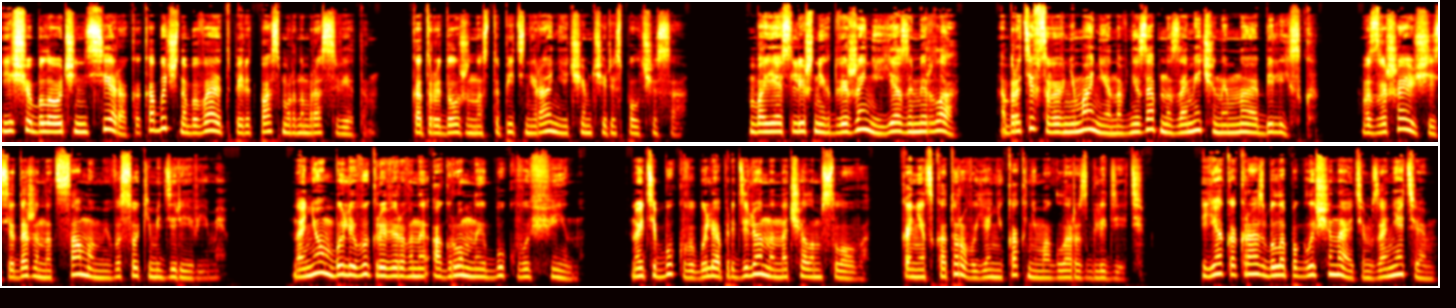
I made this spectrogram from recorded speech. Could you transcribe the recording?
Еще было очень серо, как обычно бывает перед пасмурным рассветом, который должен наступить не ранее, чем через полчаса. Боясь лишних движений, я замерла, обратив свое внимание на внезапно замеченный мной обелиск, возвышающийся даже над самыми высокими деревьями. На нем были выгравированы огромные буквы «Фин», но эти буквы были определенно началом слова, конец которого я никак не могла разглядеть. Я как раз была поглощена этим занятием,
